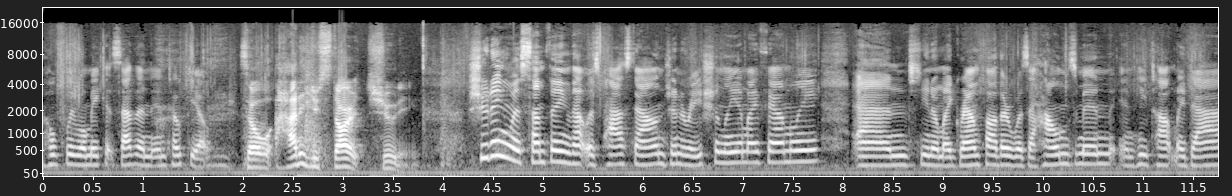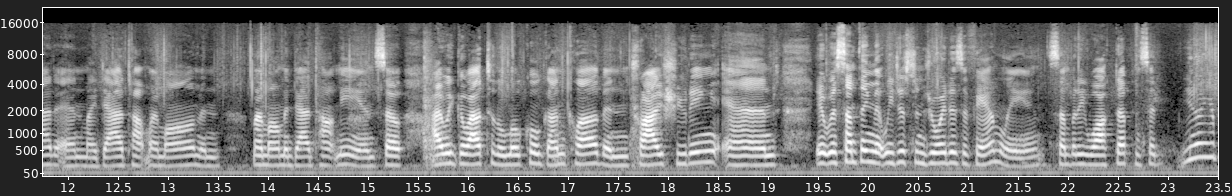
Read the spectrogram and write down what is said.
hopefully we'll make it seven in Tokyo. So how did you start shooting? Shooting was something that was passed down generationally in my family. And, you know, my grandfather was a houndsman and he taught my dad, and my dad taught my mom, and my mom and dad taught me. And so I would go out to the local gun club and try shooting. And it was something that we just enjoyed as a family. And somebody walked up and said, You know, you're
